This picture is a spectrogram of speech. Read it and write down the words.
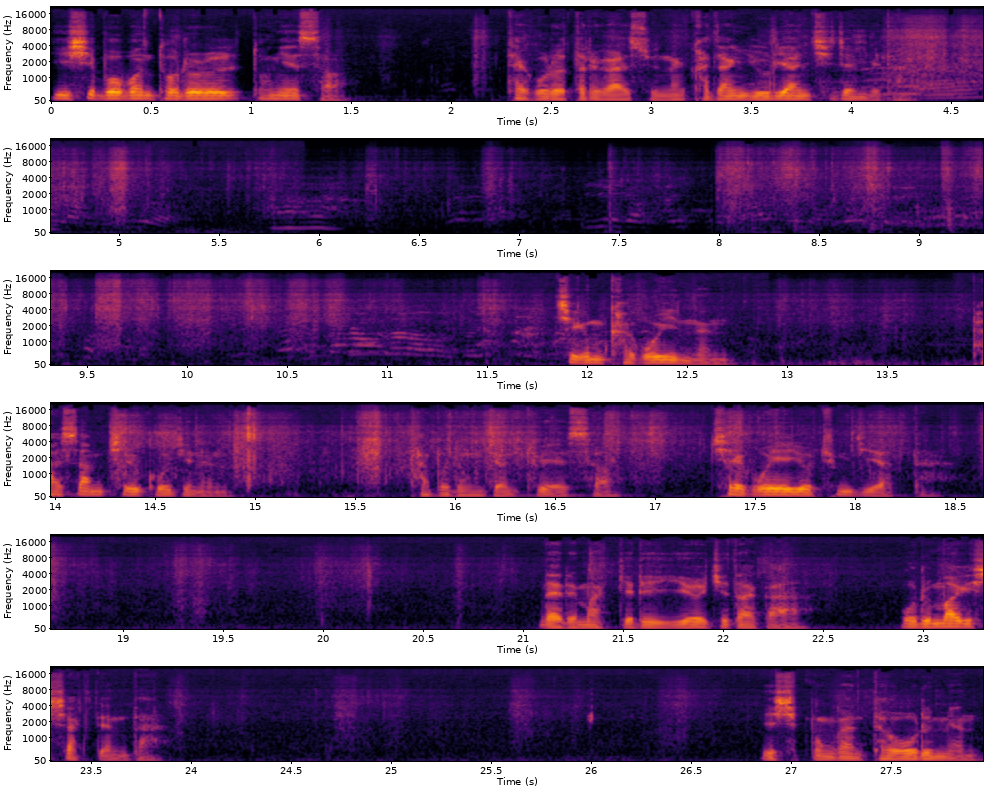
25번 도로를 통해서 대구로 들어갈 수 있는 가장 유리한 지점이다. 지금 가고 있는 837 고지는 다부동 전투에서 최고의 요충지였다. 내리막길이 이어지다가 오르막이 시작된다. 20분간 더 오르면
